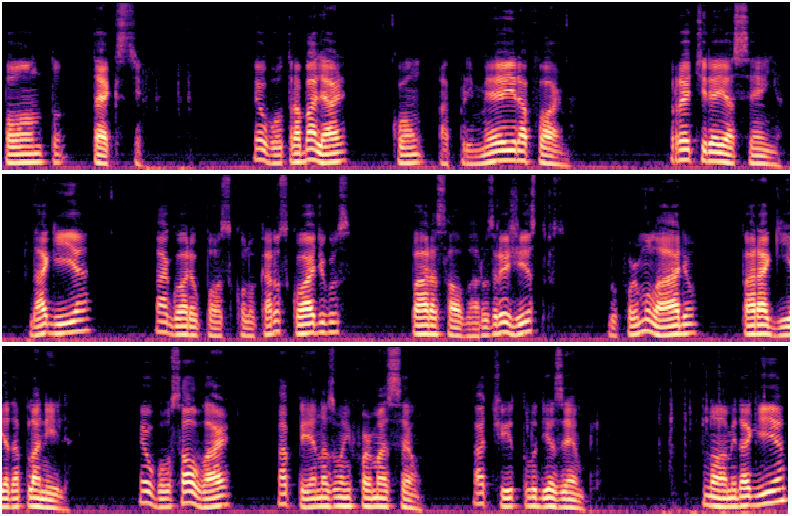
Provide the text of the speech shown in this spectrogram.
ponto, text. Eu vou trabalhar com a primeira forma. Retirei a senha da guia, agora eu posso colocar os códigos para salvar os registros do formulário para a guia da planilha. Eu vou salvar apenas uma informação, a título de exemplo. Nome da guia,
